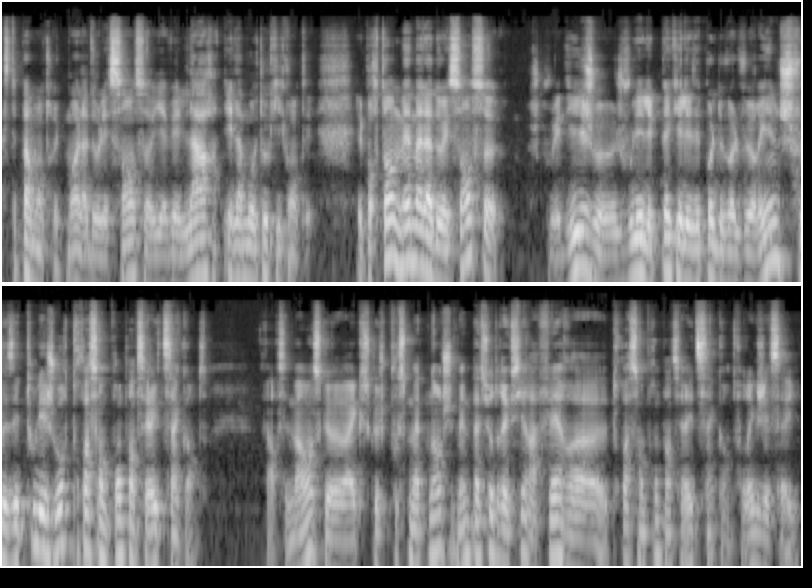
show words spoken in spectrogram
c'était pas mon truc. Moi, à l'adolescence, il y avait l'art et la moto qui comptaient. Et pourtant, même à l'adolescence, Je vous l'ai dit, je, je, voulais les pecs et les épaules de Wolverine, je faisais tous les jours 300 pompes en série de 50. Alors c'est marrant parce qu'avec ce que je pousse maintenant, je suis même pas sûr de réussir à faire 300 euh, pompes en série de 50, faudrait que j'essaye.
